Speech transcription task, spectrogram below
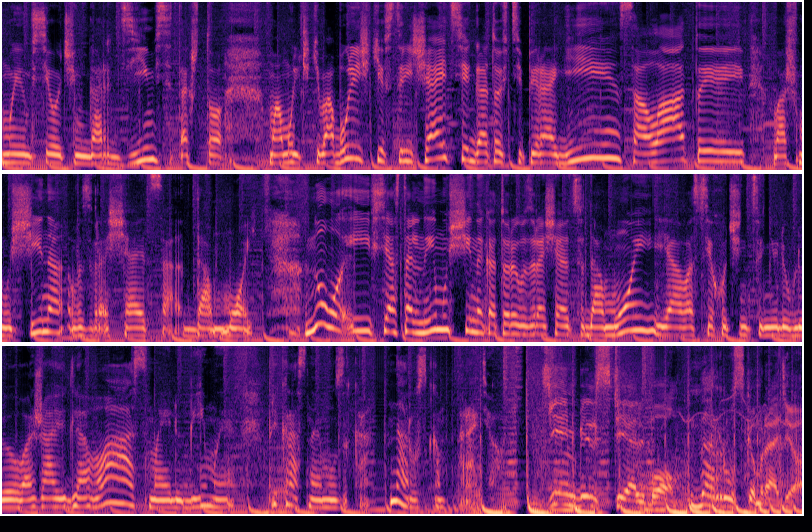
Мы им все очень гордимся. Так что, мамулечки, бабулечки, встречайте, готовьте пироги, салаты. Ваш мужчина возвращается домой. Ну и все остальные мужчины, которые возвращаются домой. Я вас всех очень ценю, люблю и уважаю. И для вас, мои любимые, прекрасная музыка на русском радио. Дембельский альбом на русском радио.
